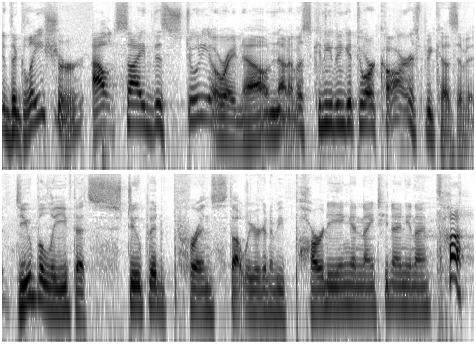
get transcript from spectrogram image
the glacier outside this studio right now. None of us can even get to our cars because of it. Do you believe that stupid Prince thought we were going to be partying in 1999?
